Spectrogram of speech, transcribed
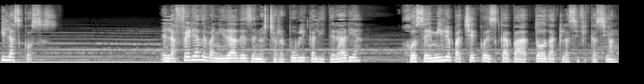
y las cosas. En la Feria de Vanidades de nuestra República Literaria, José Emilio Pacheco escapa a toda clasificación.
